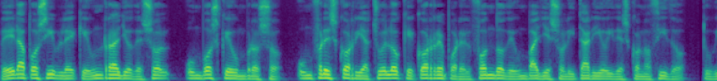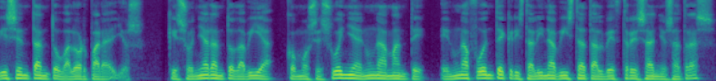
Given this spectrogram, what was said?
Era posible que un rayo de sol, un bosque umbroso, un fresco riachuelo que corre por el fondo de un valle solitario y desconocido, tuviesen tanto valor para ellos. Que soñaran todavía, como se sueña en un amante, en una fuente cristalina vista tal vez tres años atrás.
